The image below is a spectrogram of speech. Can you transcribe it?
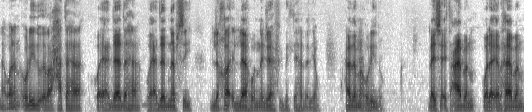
لا، اولا أريد إراحتها وإعدادها وإعداد نفسي للقاء الله والنجاه في مثل هذا اليوم. هذا ما أريده. ليس اتعابا ولا ارهابا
